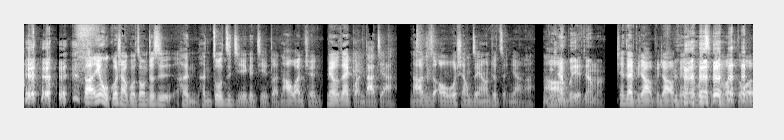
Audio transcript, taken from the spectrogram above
对啊，因为我国小国中就是很很做自己的一个阶段，然后完全没有在管大家，然后就是哦，我想怎样就怎样啊。你现在不是也这样吗？现在比较比较没有那么那么多了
